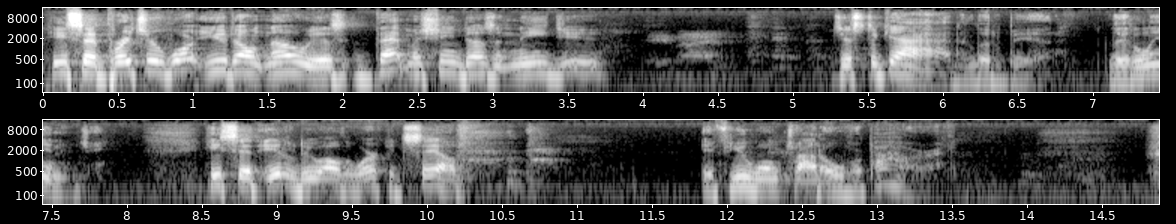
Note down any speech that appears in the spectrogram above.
He said, Preacher, what you don't know is that machine doesn't need you. Just a guide, a little bit, little energy. He said, It'll do all the work itself if you won't try to overpower it.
